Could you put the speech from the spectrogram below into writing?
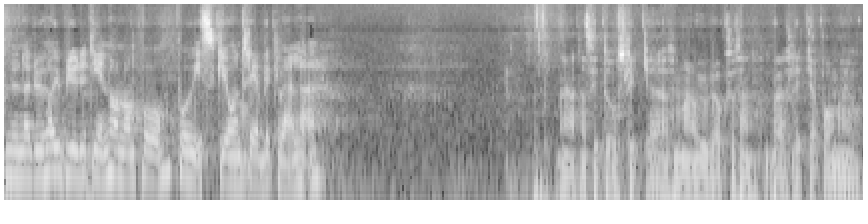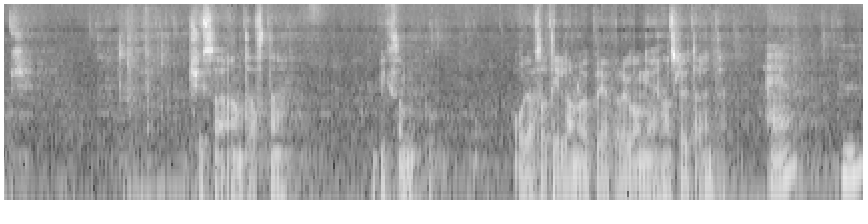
Nu när du har ju bjudit in honom på, på whisky och en trevlig kväll här. Nej, att han sitter och slickar, som han gjorde också sen. Började slicka på mig och kyssa, antasta. Liksom, och jag sa till honom upprepade gånger, han slutade inte. Mm.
